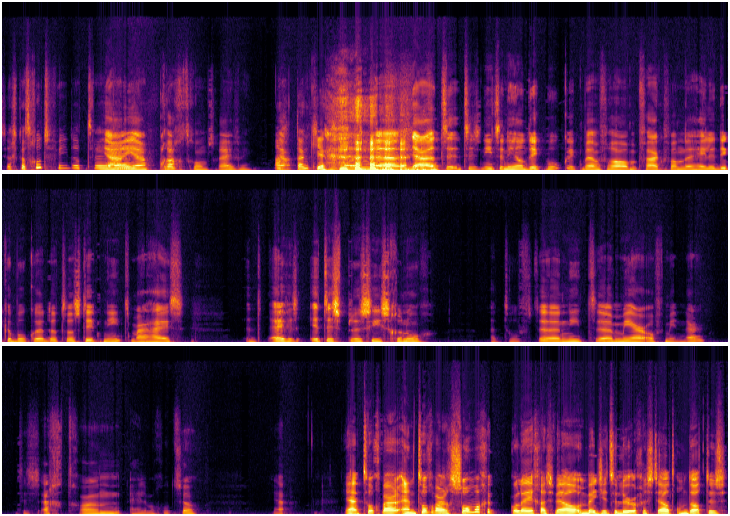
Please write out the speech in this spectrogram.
Zeg ik dat goed? Vind je dat? eh, Ja, ja, prachtige omschrijving. Ja. dank je. En, eh, ja, het, het is niet een heel dik boek. Ik ben vooral vaak van de hele dikke boeken. Dat was dit niet. Maar hij is, het, is- het is precies genoeg. Het hoeft eh, niet meer of minder. Het is echt gewoon helemaal goed zo. Ja, toch waren, en toch waren sommige collega's wel een beetje teleurgesteld, omdat dus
